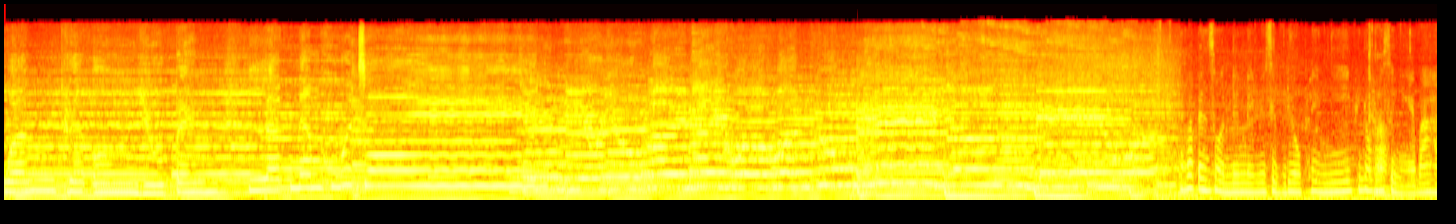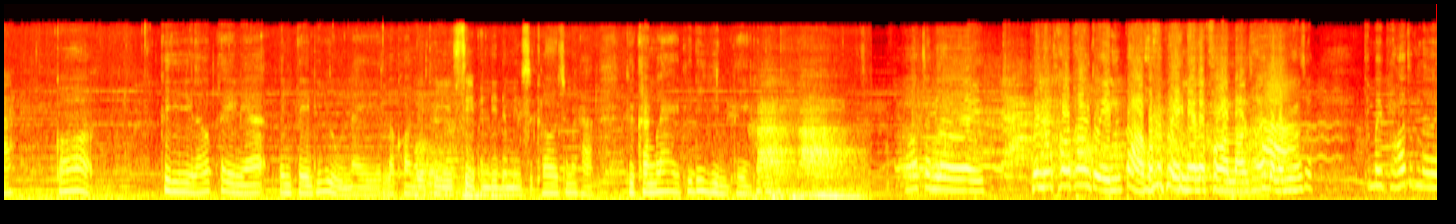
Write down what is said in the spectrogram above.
หวังพระองค์อยู่เป็นหลักนำหัวใจยึดเหนี่ยวอยู่ภายในว่าวันพรุ่งนี้ยังมีหวังได้มาเป็นส่วนหนึ่งในมิวสิกวิดีโอเพลงนี้พี่นกค่ะรู้สึกยังไงบ้างคะก็ คือจริงๆแล้วเพลงเนี้ยเป็นเพลงที่อยู่ในละครเวทีสี่แผ่นดิน The Musical ใช่ไหมคะ คือครั้งแรกที่ได้ยินเพลงเขาเพราะจังเลย ไม่รู้เข้าข้างตัวเองหรือเปล่าเพราะว่าเพลงในละครเราใช่ไหมแต่เราไม่รู้สึกทำไมเพราะจังเลย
